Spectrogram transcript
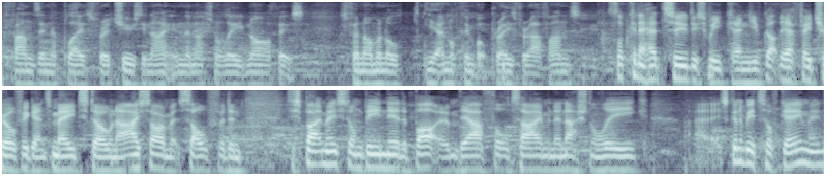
fans in the place for a Tuesday night in the National League North. It's, it's phenomenal. Yeah, nothing but praise for our fans. So looking ahead to this weekend, you've got the FA Trophy against Maidstone. I saw them at Salford, and despite Maidstone being near the bottom, they are full time in the National League. Uh, it's going to be a tough game. And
